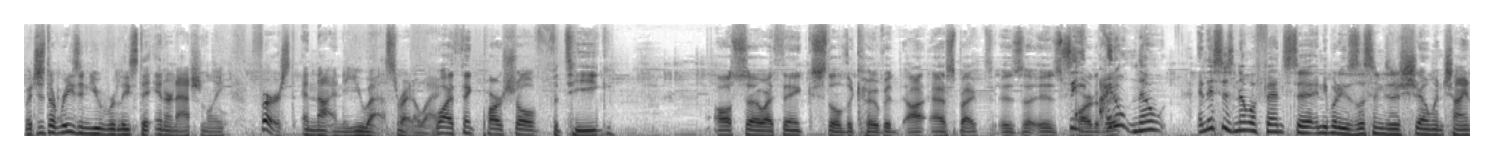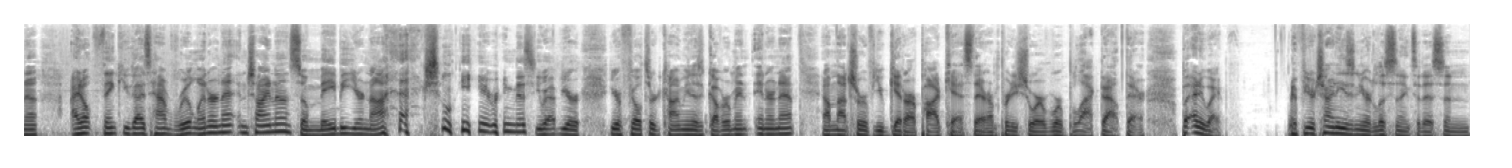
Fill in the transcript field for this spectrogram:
Which is the reason you released it internationally first and not in the U.S. right away. well, I think partial fatigue. Also, I think still the COVID uh, aspect is uh, is See, part of I it. I don't know. And this is no offense to anybody who's listening to this show in China. I don't think you guys have real internet in China, so maybe you're not actually hearing this. You have your your filtered communist government internet. I'm not sure if you get our podcast there. I'm pretty sure we're blacked out there. But anyway, if you're Chinese and you're listening to this, and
